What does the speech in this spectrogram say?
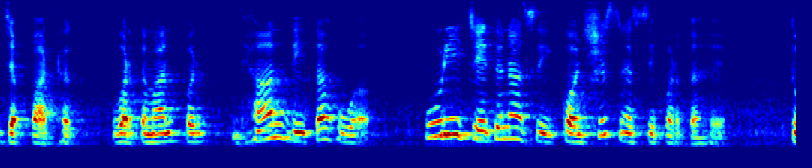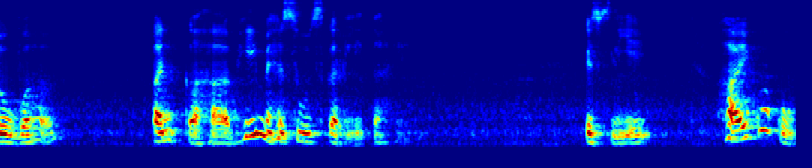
जब पाठक वर्तमान पर ध्यान देता हुआ पूरी चेतना से कॉन्शियसनेस से पढ़ता है तो वह अनकहा भी महसूस कर लेता है। इसलिए हाइकू को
